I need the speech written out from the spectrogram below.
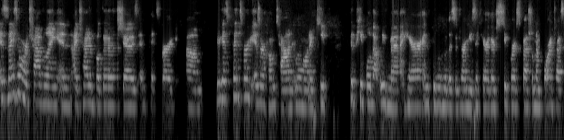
It's nice when we're traveling and I try to book those shows in Pittsburgh um, because Pittsburgh is our hometown and we want to keep the people that we've met here and the people who listen to our music here. They're super special and important to us.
